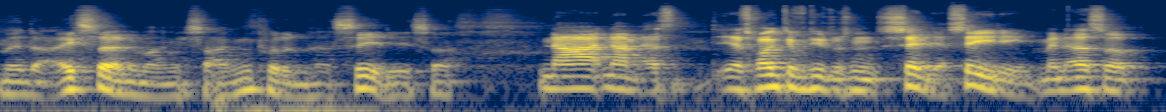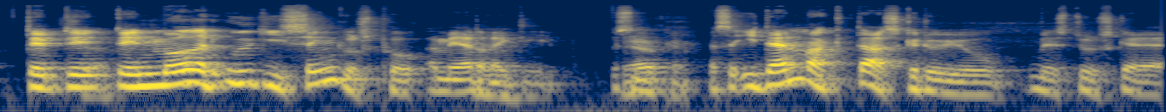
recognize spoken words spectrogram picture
Men der er ikke særlig mange sange på den her CD, så Nej, nej, men altså, jeg tror ikke, det er fordi, du sådan sælger CD'en, men altså, det, det, Så- det er en måde at udgive singles på, er mere det rigtige. Sådan, Ja, okay. Altså i Danmark, der skal du jo, hvis du skal,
